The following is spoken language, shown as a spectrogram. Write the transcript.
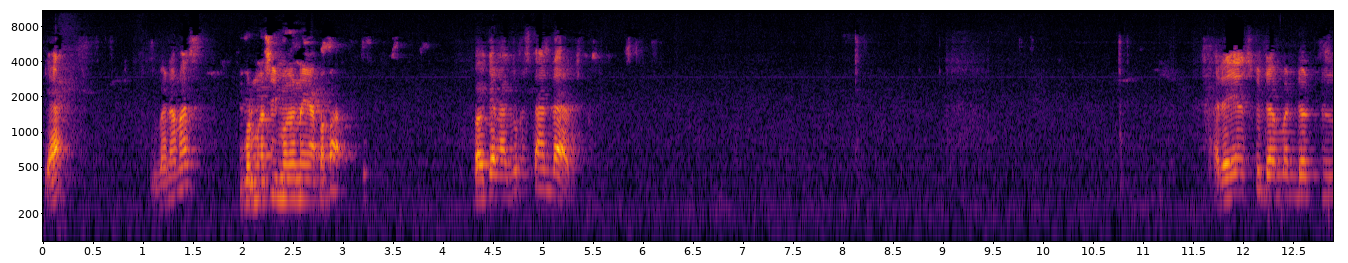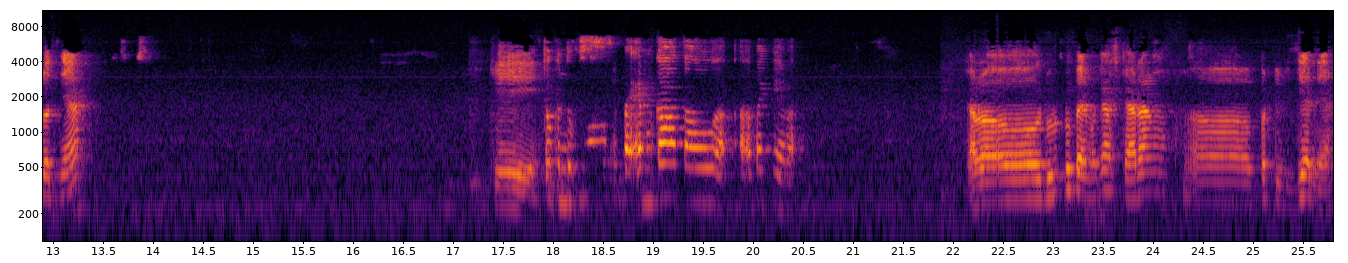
Ya. Gimana, Mas? Informasi mengenai apa Pak? Bagian akun standar. Ada yang sudah mendownloadnya? Oke. Itu bentuknya PMK atau apa ya Pak? Kalau dulu PMK sekarang perdirjen ya.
